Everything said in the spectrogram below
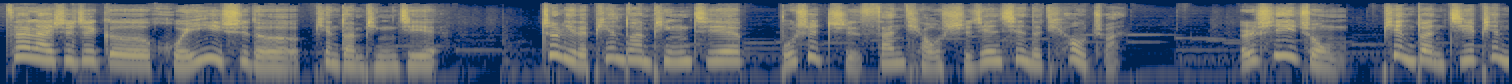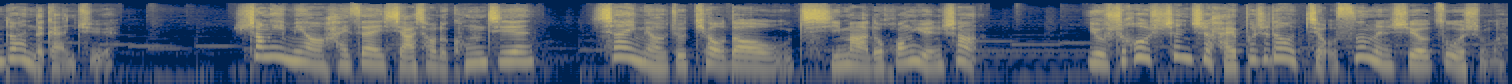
再来是这个回忆式的片段拼接，这里的片段拼接不是指三条时间线的跳转，而是一种片段接片段的感觉。上一秒还在狭小的空间，下一秒就跳到骑马的荒原上，有时候甚至还不知道角色们是要做什么。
